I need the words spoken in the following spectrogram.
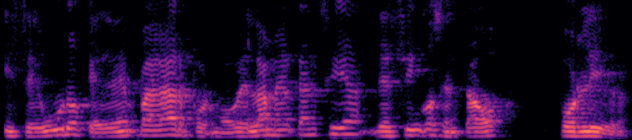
y seguro que deben pagar por mover la mercancía de 5 centavos por libra.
